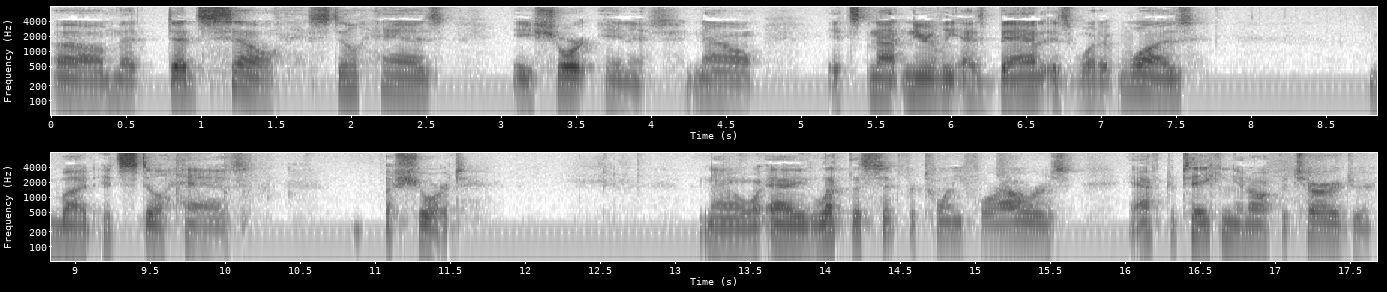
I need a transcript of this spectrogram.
um, that dead cell still has a short in it. Now, it's not nearly as bad as what it was, but it still has a short. Now, I let this sit for 24 hours after taking it off the charger,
